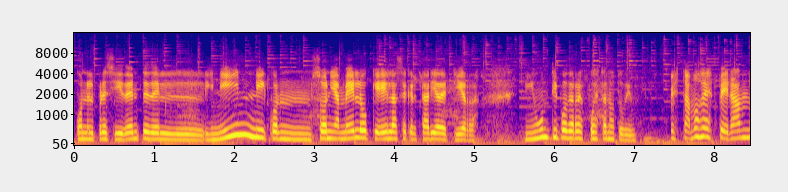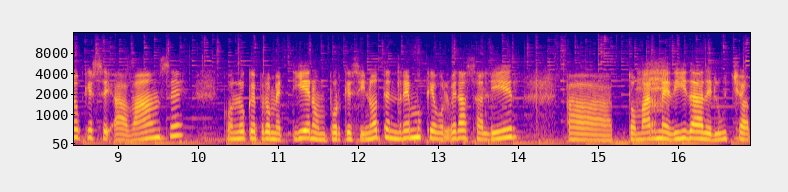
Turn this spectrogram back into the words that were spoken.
con el presidente del ININ, ni con Sonia Melo, que es la secretaria de Tierra. Ningún tipo de respuesta no tuvimos. Estamos esperando que se avance con lo que prometieron, porque si no tendremos que volver a salir a tomar medidas de lucha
